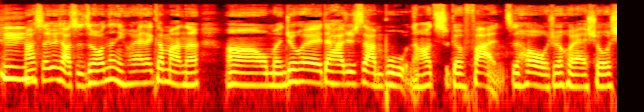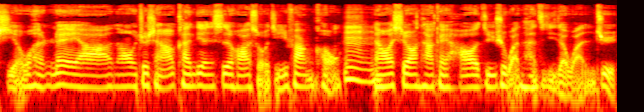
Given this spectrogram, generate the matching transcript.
嗯，然后十二个小时之后，那你回来在干嘛呢？嗯，我们就会带它去散步，然后吃个饭之后，我就回来休息。我很累啊，然后我就想要看电视、划手机、放空。嗯，然后希望它可以好好自己去玩它自己的玩具。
